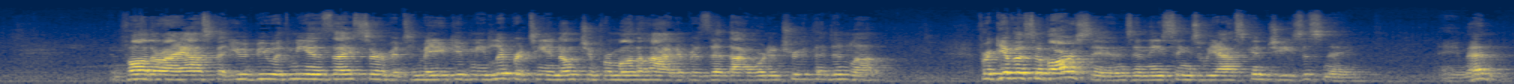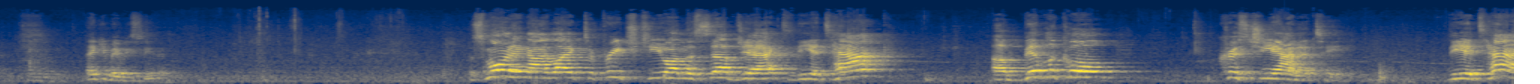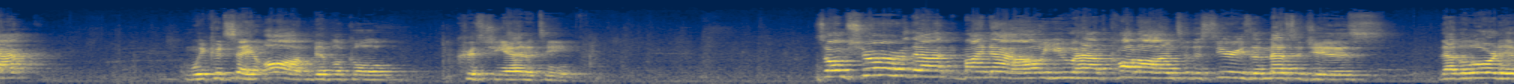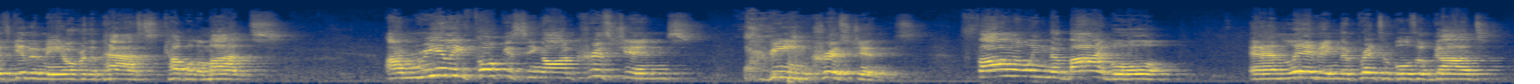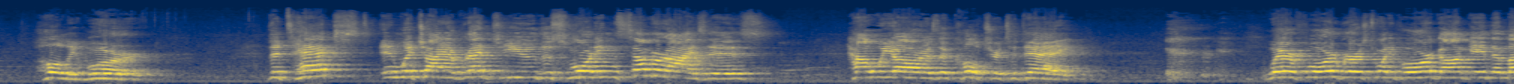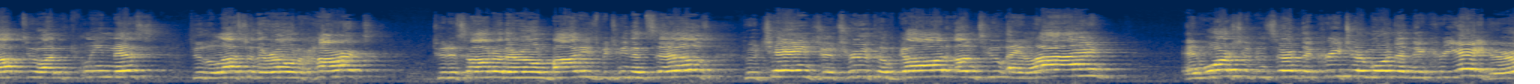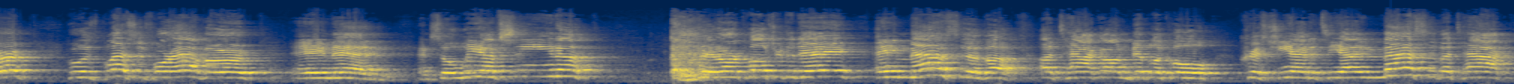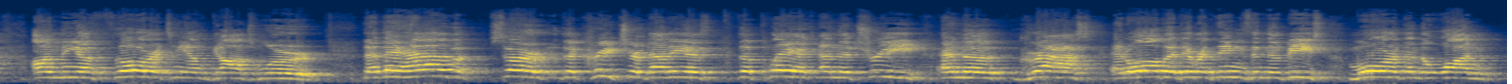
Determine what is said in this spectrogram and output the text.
And Father, I ask that you would be with me as thy servant, and may you give me liberty and unction from on high to present thy word in truth and in love. Forgive us of our sins, and these things we ask in Jesus' name. Amen. Thank you. may be seated. This morning, I'd like to preach to you on the subject the attack of biblical Christianity. The attack, we could say, on biblical Christianity. So I'm sure that by now you have caught on to the series of messages that the Lord has given me over the past couple of months. I'm really focusing on Christians being Christians following the Bible and living the principles of God's holy word. The text in which I have read to you this morning summarizes how we are as a culture today. Wherefore, verse 24, God gave them up to uncleanness through the lust of their own heart, to dishonor their own bodies between themselves, who changed the truth of God unto a lie, and worship and serve the creature more than the Creator, who is blessed forever. Amen. And so we have seen uh, in our culture today a massive uh, attack on biblical Christianity, a massive attack on the authority of God's Word. That they have served the creature, that is, the plant and the tree and the grass and all the different things in the beast, more than the one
